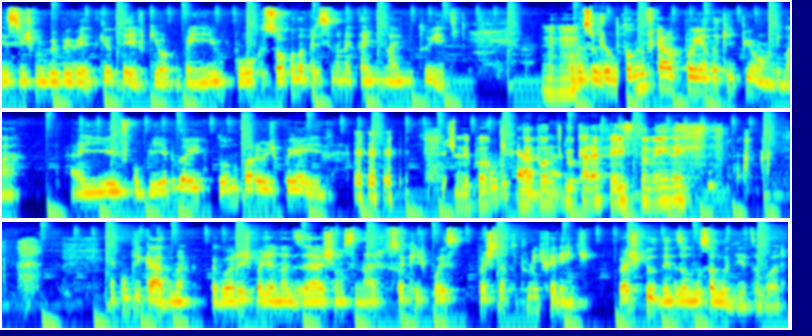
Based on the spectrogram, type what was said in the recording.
Esse último BBB que eu teve, que eu acompanhei um pouco só quando apareceu na minha timeline no Twitter. Uhum. Começou o jogo, todo mundo ficava apoiando aquele Pyong lá. Aí ele ficou bêbado, aí todo mundo parou de apoiar ele. Depois, complicado, depois do cara. que o cara fez também, né? É complicado, mas agora a gente pode analisar, achar um cenário, só que depois pode estar totalmente diferente. Eu acho que o Denis é o meu favorito agora.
